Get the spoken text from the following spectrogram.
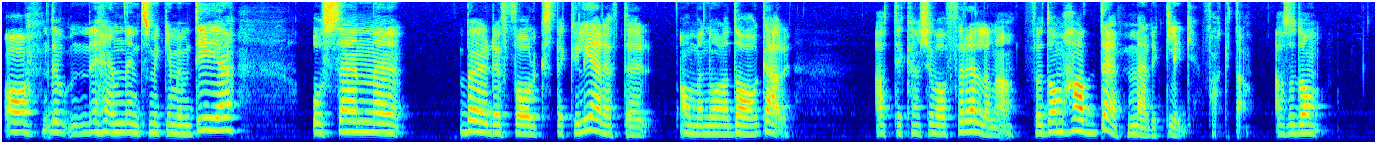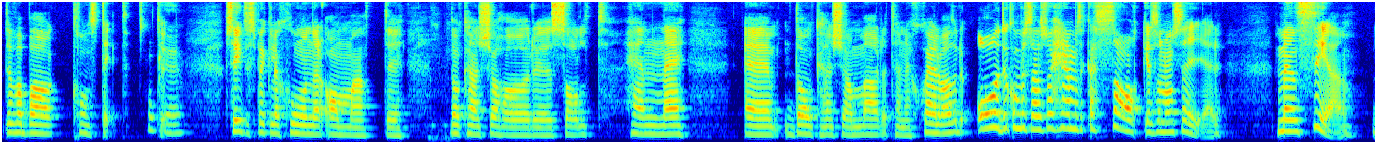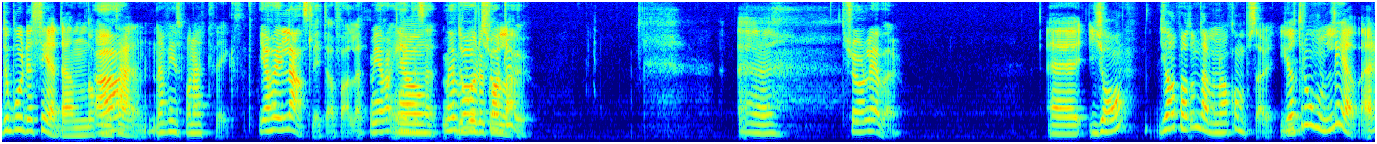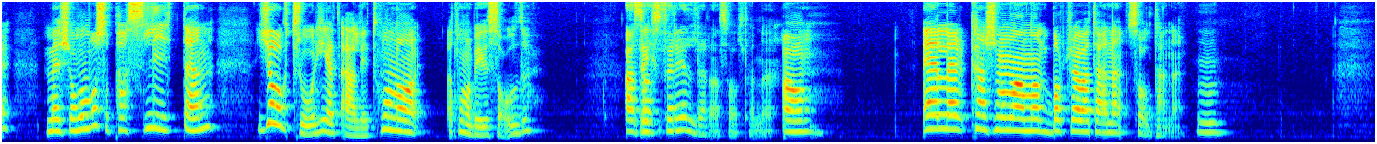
ja, det, det hände inte så mycket med det. Och sen eh, började folk spekulera efter ja, men några dagar att det kanske var föräldrarna. För de hade märklig fakta. Alltså de, det var bara konstigt. Okej. Så gick det spekulationer om att eh, de kanske har eh, sålt henne. Eh, de kanske har mördat henne själva. Alltså, åh, det kommer så, så hemska saker som de säger. Men se, du borde se den dokumentären. Den finns på Netflix. Jag har ju läst lite av fallet men jag har Ja, inte sett. Men vad tror kolla. du? Eh, Tror hon lever? Eh, ja, jag har pratat om det här med några kompisar. Jag tror hon lever. Men hon var så pass liten. Jag tror helt ärligt hon har, att hon har blivit såld. Alltså att föräldrarna har sålt henne? Ja. Eller kanske någon annan bortrövat henne, sålt henne. Mm.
